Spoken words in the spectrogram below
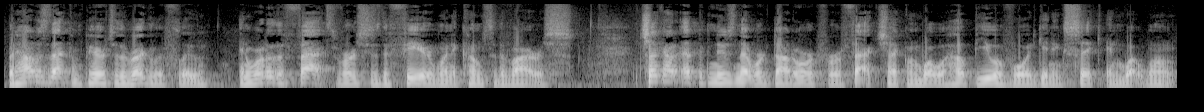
But how does that compare to the regular flu? And what are the facts versus the fear when it comes to the virus? Check out epicnewsnetwork.org for a fact check on what will help you avoid getting sick and what won't.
